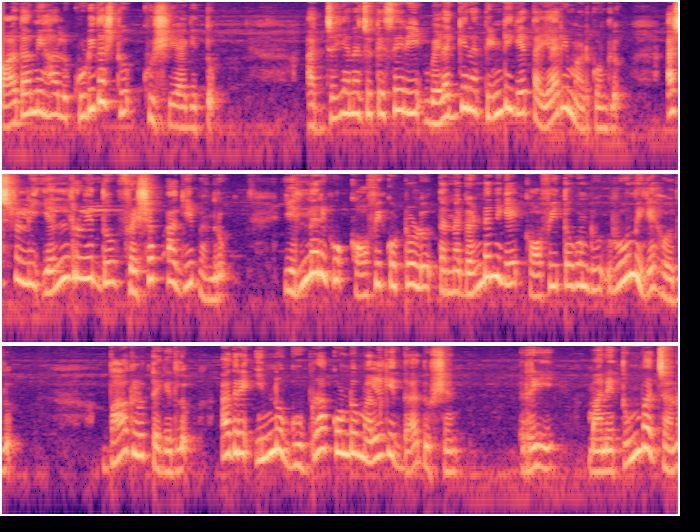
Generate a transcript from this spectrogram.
ಬಾದಾಮಿ ಹಾಲು ಕುಡಿದಷ್ಟು ಖುಷಿಯಾಗಿತ್ತು. ಅಜ್ಜಯ್ಯನ ಜೊತೆ ಸೇರಿ ಬೆಳಗ್ಗಿನ ತಿಂಡಿಗೆ ತಯಾರಿ ಮಾಡಿಕೊಂಡ್ಳು. ಅಷ್ಟರಲ್ಲಿ ಎಲ್ಲರೂ ಎದ್ದು ಫ್ರೆಶ್ ಅಪ್ ಆಗಿ ಬಂದರು. ಎಲ್ಲರಿಗೂ ಕಾಫಿ ಕೊಟ್ಟೋಳು ತನ್ನ ಗಂಡನಿಗೆ ಕಾಫಿ ತಗೊಂಡು ರೂಮಿಗೆ ಹೋದ್ಲು. ಬಾಗಿಲು ತೆಗೆದ್ಲು, ಆದರೆ ಇನ್ನೂ ಗುಬ್ರಾಕೊಂಡು ಮಲಗಿದ್ದ ದುಷ್ಯಂತ್. ರೀ, ಮನೆ ತುಂಬ ಜನ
